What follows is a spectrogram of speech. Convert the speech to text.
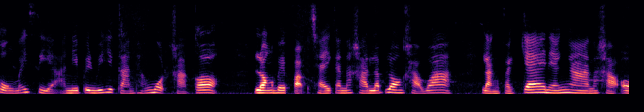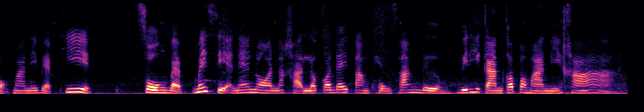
ทรงไม่เสีย อันนี้เป็นวิธีการทั้งหมดค่ะ ก็ลองไปปรับใช้กันนะคะ รับรองค่ะว่าหลังจากแก้เนี้ยงานนะคะ ออกมาในแบบที่ทรงแบบไม่เสียแน่นอนนะคะ แล้วก็ได้ตามโครงสร้างเดิม วิธีการก็ประมาณนี้ค่ะ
